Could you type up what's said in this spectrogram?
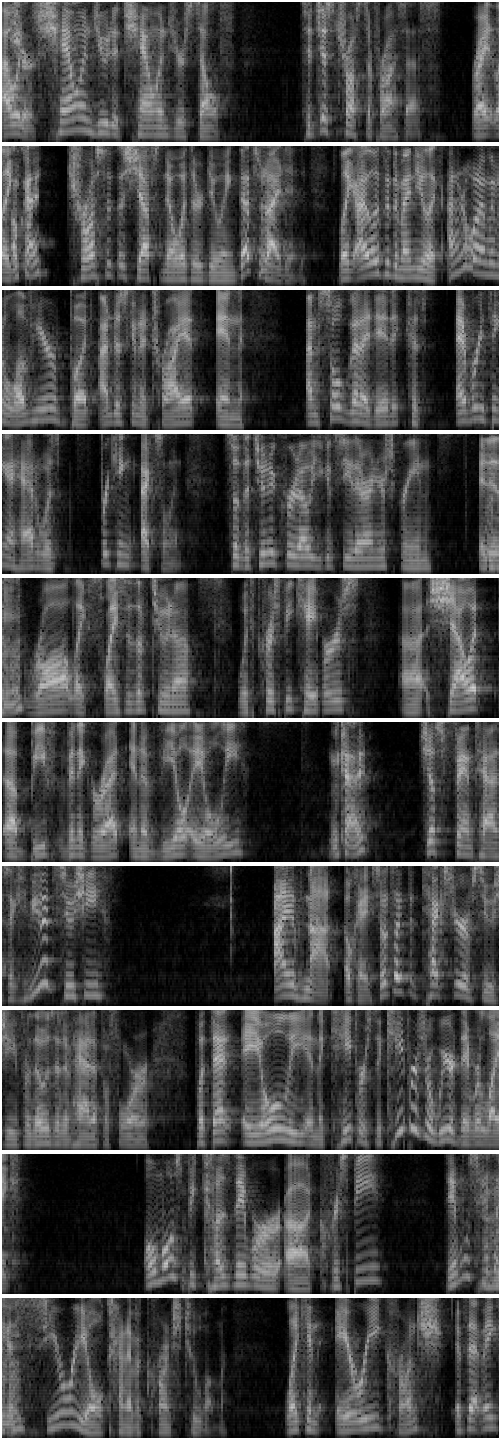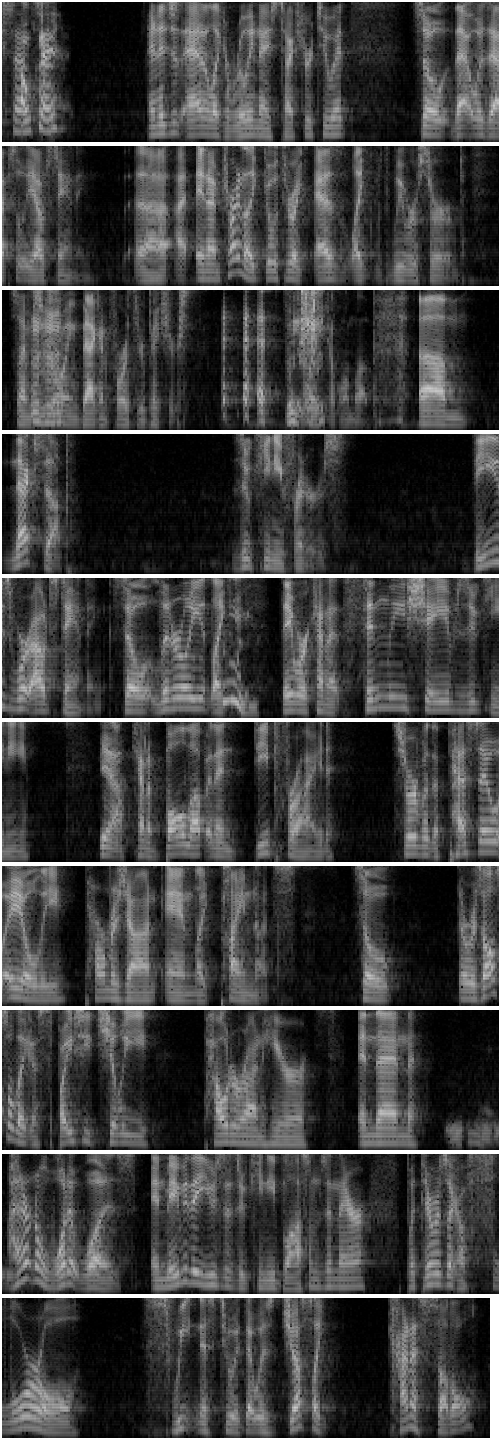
I would Sure. challenge you to challenge yourself to just trust the process, right? Like, Okay. Trust that the chefs know what they're doing. That's what I did. Like, I looked at the menu, like, I don't know what I'm going to love here, but I'm just going to try it. And I'm so glad I did because everything I had was freaking excellent. So, the tuna crudo, you can see there on your screen, It is raw, like slices of tuna with crispy capers, uh, shallot uh, beef vinaigrette, and a veal aioli. Okay. Just fantastic. Have you had sushi? I have not. Okay, so it's like the texture of sushi for those that have had it before. But that aioli and the capers, the capers are weird. They were like almost because they were uh, crispy, they almost had like a cereal kind of a crunch to them, like an airy crunch, if that makes sense. Okay. and it just added like a really nice texture to it. So that was absolutely outstanding. Uh, I, and I'm trying to like go through like as like we were served. So I'm scrolling back and forth through pictures before I couple them up. Um, next up, zucchini fritters. These were outstanding. So literally, like they were kind of thinly shaved zucchini Yeah. kind of balled up and then deep fried, served with a pesto aioli, parmesan, and like pine nuts. So there was also like a spicy chili powder on here, and then I don't know what it was, and maybe they used the zucchini blossoms in there, but there was like a floral sweetness to it that was just like kind of subtle.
